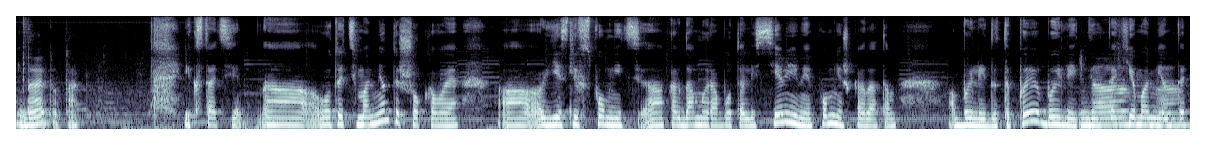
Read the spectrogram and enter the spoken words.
Да, это так. И, кстати, а, вот эти моменты шоковые, а, если вспомнить, а, когда мы работали с семьями, помнишь, когда там были ДТП, были да, такие моменты,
